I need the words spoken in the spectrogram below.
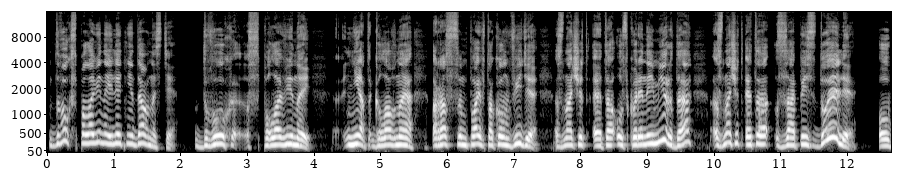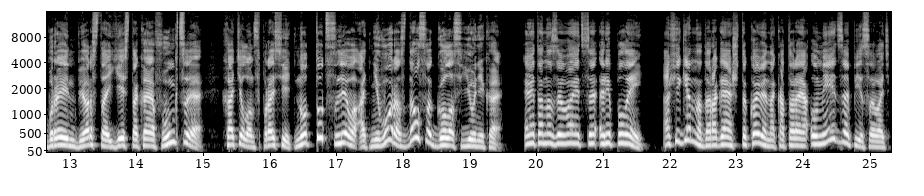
Двух с половиной летней давности». «Двух с половиной...» Нет, главное, раз сэмпай в таком виде, значит, это ускоренный мир, да? Значит, это запись дуэли? У Брейнберста есть такая функция? Хотел он спросить, но тут слева от него раздался голос Юника. Это называется реплей. Офигенно дорогая штуковина, которая умеет записывать.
